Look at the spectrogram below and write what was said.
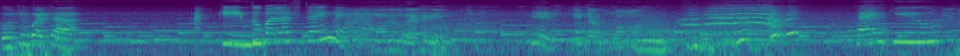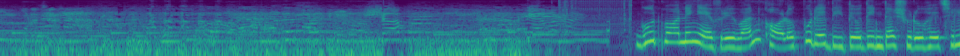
কচু বাটা কি ইন্দুবালা স্টাইলে? দেখেনি। এটা থ্যাংক ইউ করেছেন। হয়? গুড মর্নিং এভরিওয়ান খড়গপুরে দ্বিতীয় দিনটা শুরু হয়েছিল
